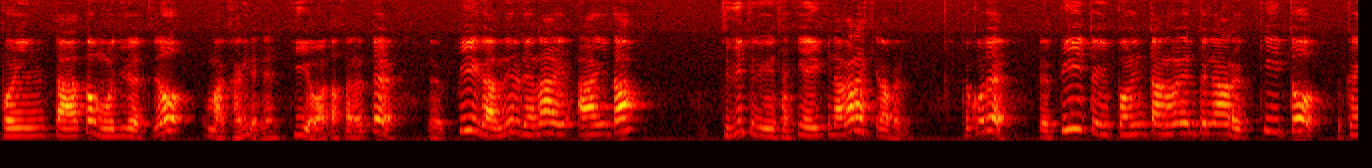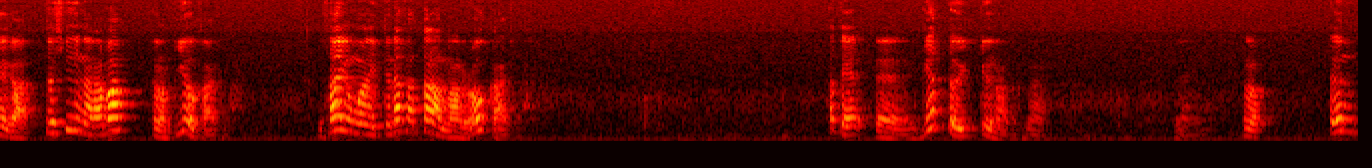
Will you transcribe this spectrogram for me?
ポインターと文字列を、まあ鍵でね、キーを渡されて、P がヌルでない間、次々に先へ行きながら調べる。そこで、P というポインターのエントリーのあるキーと K が等しいならば、この P を返します。最後まで言ってなかったら丸を返します。さて、えー、ゲット1っていうのはですね、えー、このエン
